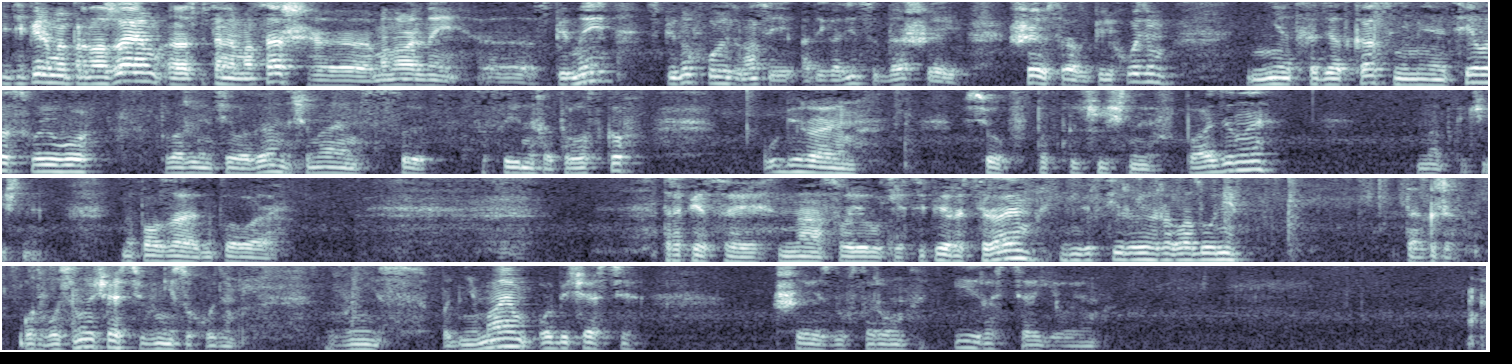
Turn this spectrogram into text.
И теперь мы продолжаем э, специальный массаж э, мануальной э, спины. В спину входит у нас от ягодицы до шеи. Шею сразу переходим, не отходя от кассы, не меняя тело своего, положение тела, да, начинаем с сосцевидных отростков, убираем все в подключичные впадины, надключичные, наползая, наплывая трапецией на свои руки. Теперь растираем, инвертируя ладони. Также от волосяной части вниз уходим. Вниз поднимаем обе части шеи с двух сторон и растягиваем.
